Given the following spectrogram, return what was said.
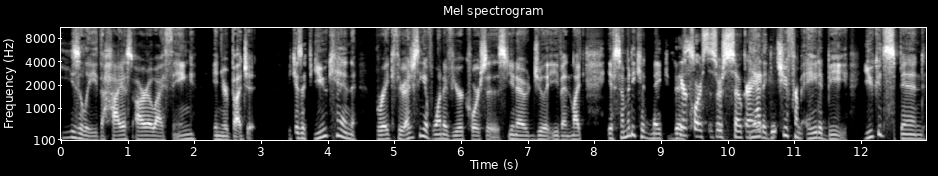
easily the highest ROI thing in your budget. Because if you can breakthrough. I just think of one of your courses, you know, Julia, even like if somebody could make this. Your courses are so great. Yeah, they get you from A to B. You could spend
